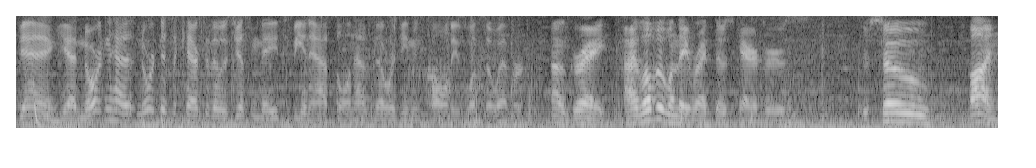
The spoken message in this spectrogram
Dang. Yeah, Norton has Norton is a character that was just made to be an asshole and has no redeeming qualities whatsoever. Oh, great. I love it when they write those characters. They're so fun.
